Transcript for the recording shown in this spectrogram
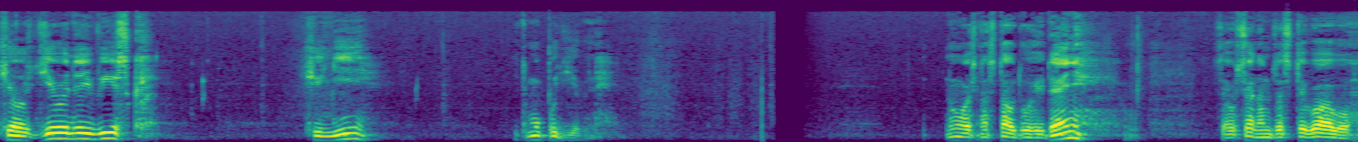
чи розділений віск, чи ні, і тому подібне. Ну ось настав другий день. Це все нам застивало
